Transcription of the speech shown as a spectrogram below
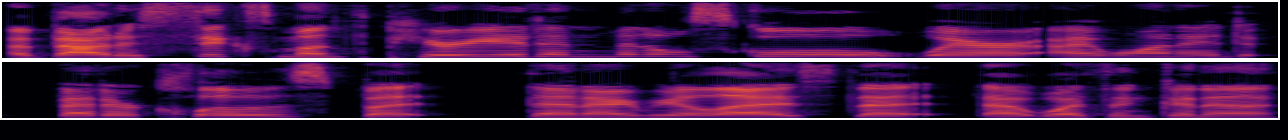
about a six month period in middle school where I wanted better clothes, but then I realized that that wasn't gonna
